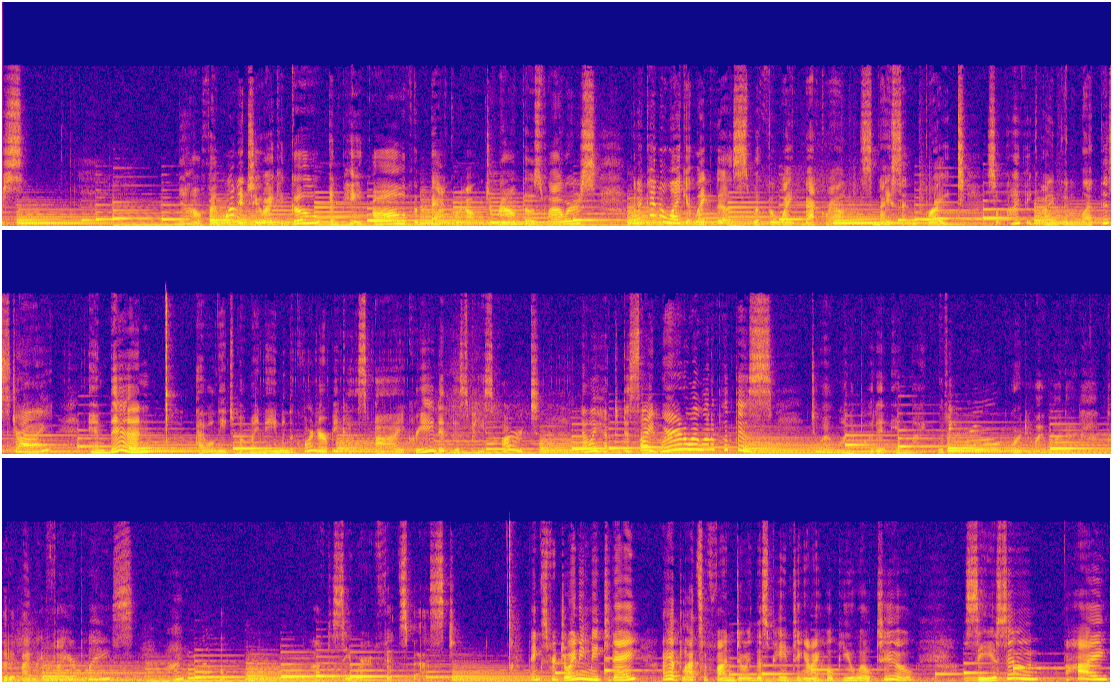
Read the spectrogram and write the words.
Flowers. Now, if I wanted to, I could go and paint all of the background around those flowers, but I kind of like it like this with the white background. It's nice and bright. So I think I'm gonna let this dry and then I will need to put my name in the corner because I created this piece of art. Now I have to decide where do I want to put this? Do I want to put it in my living room or do I want to put it by my fireplace? I don't know. I'll have to see where it fits best. Thanks for joining me today. I had lots of fun doing this painting and I hope you will too. See you soon. Bye.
